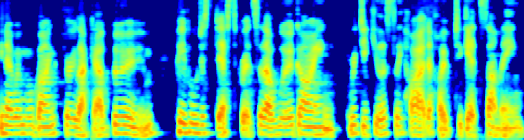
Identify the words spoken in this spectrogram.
you know, when we we're going through like our boom, people were just desperate. So they were going ridiculously high to hope to get something.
